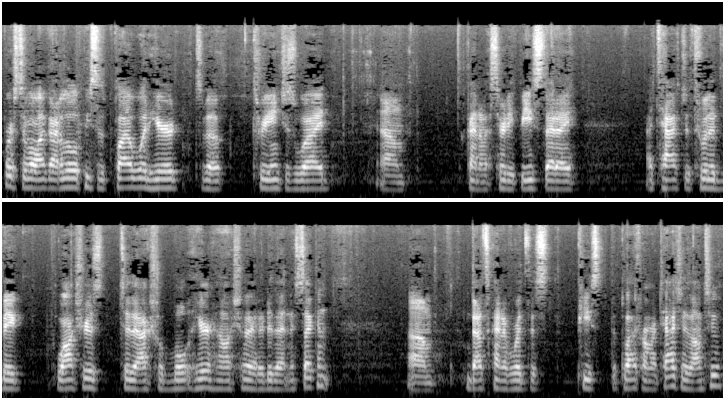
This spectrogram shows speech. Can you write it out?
first of all, I got a little piece of plywood here. It's about three inches wide. Um, kind of a sturdy piece that I attached with really big washers to the actual bolt here. And I'll show you how to do that in a second. Um, that's kind of where this piece, the platform attaches onto.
